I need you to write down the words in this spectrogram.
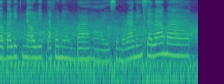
pabalik na ulit ako ng bahay. So, maraming salamat.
